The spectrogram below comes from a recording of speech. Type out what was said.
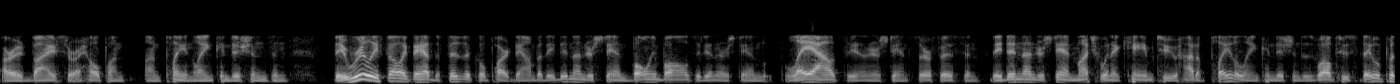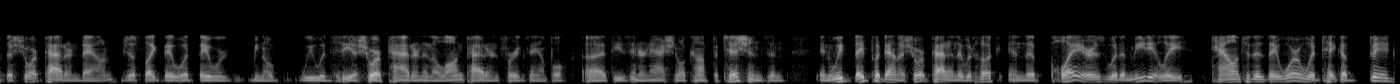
our advice or our help on on playing lane conditions. And they really felt like they had the physical part down, but they didn't understand bowling balls, they didn't understand layouts, they didn't understand surface, and they didn't understand much when it came to how to play the lane conditions as well too. So they would put the short pattern down, just like they would they were you know we would see a short pattern and a long pattern, for example, uh, at these international competitions, and and we they put down a short pattern they would hook, and the players would immediately, talented as they were, would take a big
